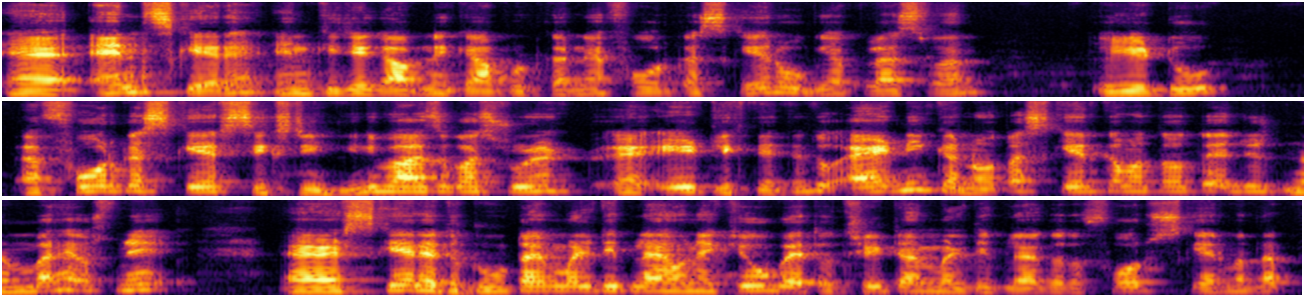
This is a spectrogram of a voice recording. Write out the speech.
n square है। एन की जगह आपने क्या पुट करना है? फोर का स्केयर हो गया प्लस वन तो ये टू फोर का स्केयर सिक्सटीन यानी बाजू का स्टूडेंट एट लिख देते हैं। तो ऐड नहीं करना होता। स्केयर का मतलब होता है जो नंबर है उसने स्केयर है तो टू टाइम मल्टीप्लाई होना क्यूब है? तो थ्री टाइम मल्टीप्लाई होगा तो फोर स्केयर मतलब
